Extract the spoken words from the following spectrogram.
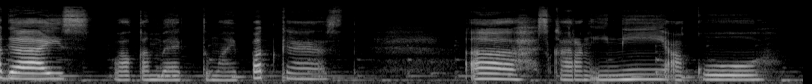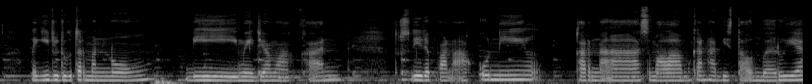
guys, welcome back to my podcast. Uh, sekarang ini aku lagi duduk termenung di meja makan. Terus di depan aku nih karena semalam kan habis tahun baru ya.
